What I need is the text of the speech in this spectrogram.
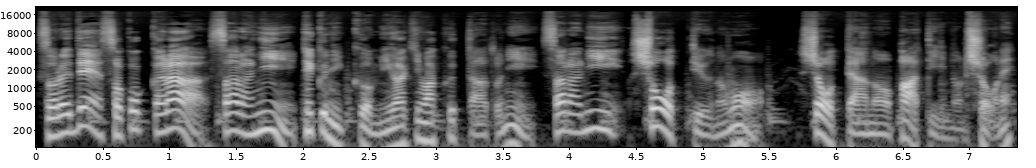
それで、そこから、さらにテクニックを磨きまくった後に、さらに、ショーっていうのも、ショーってあの、パーティーのショーね。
